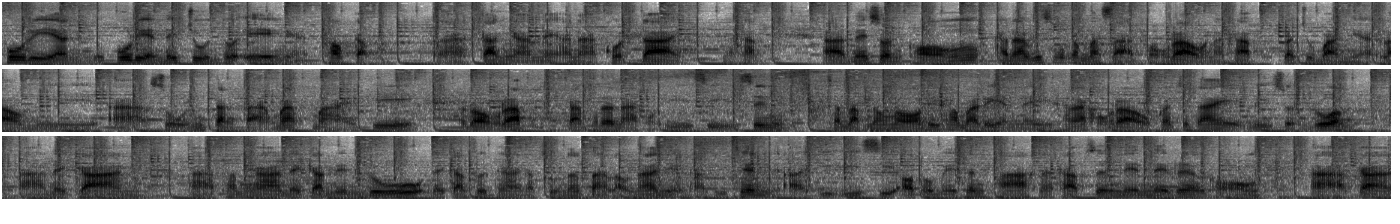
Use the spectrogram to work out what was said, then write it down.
ผู้เรียนหรือผู้เรียนได้จูนตัวเองเนี่ยเข้ากับการงานในอนาคตได้นะครับในส่วนของคณะวิศวกรรมศาสตร์ของเรานะครับ ปัจจุบันเนี่ยเรามีศูนย์ต่างๆ มากมายที่ รองรับการพัฒนาของ EEC ซึ่งสำหรับน้องๆที่เข้ามาเรียนในคณะของเราก็จะได้มีส่วนร่วมในการทำงานในการเรียนรู้ในการฝึกงานกับศูนย์ต่างๆ เหล่านั้น อย่างอาทิเช่น EEC Automation Park นะครับซึ่งเน้นในเรื่องของอการ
